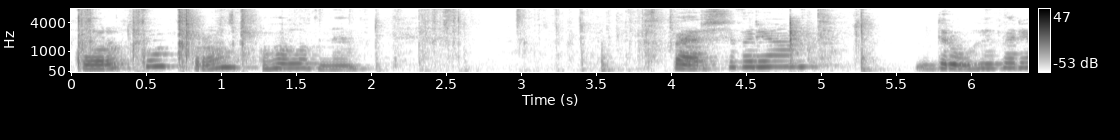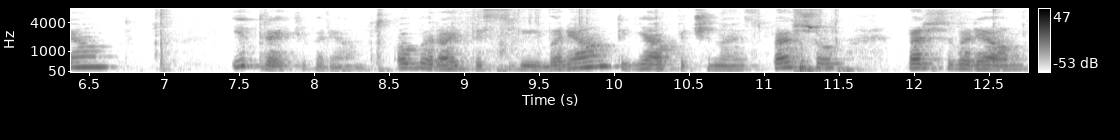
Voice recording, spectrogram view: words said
коротко про головне. Перший варіант, другий варіант і третій варіант. Обирайте свій варіант. Я починаю з першого. Перший варіант.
